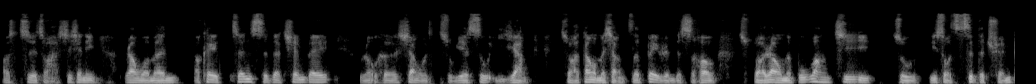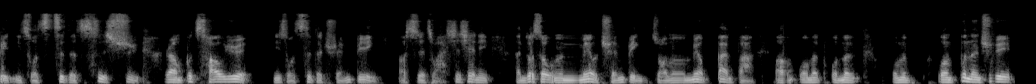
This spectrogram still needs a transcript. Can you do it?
啊，是主啊，谢谢你，让我们啊可以真实的谦卑柔和，像我主耶稣一样，是吧？当我们想责备人的时候，是吧？让我们不忘记主你所赐的权柄，你所赐的次序，让不超越你所赐的权柄。啊，是主啊，谢谢你。很多时候我们没有权柄，主我们没有办法啊，我们我们我们我们不能去。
